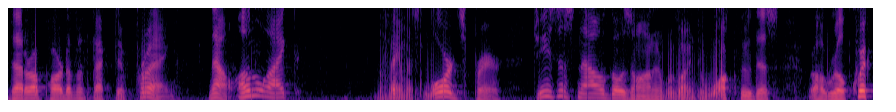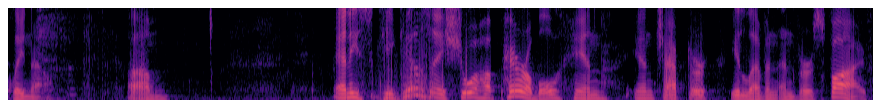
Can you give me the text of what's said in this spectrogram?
that are a part of effective praying. Now, unlike the famous Lord's Prayer, Jesus now goes on, and we're going to walk through this uh, real quickly now. Um, and he, he gives a, short, parable in, in chapter 11 and verse 5.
